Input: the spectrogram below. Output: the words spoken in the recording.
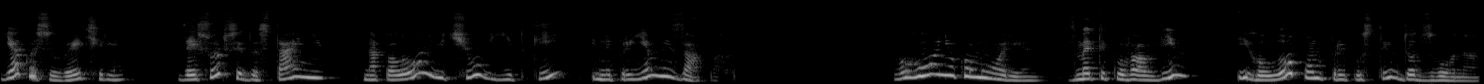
Якось увечері, зайшовши до стайні, Наполеон відчув їдкий і неприємний запах. Вогонь у коморі, зметикував він і голопом припустив до дзвона.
